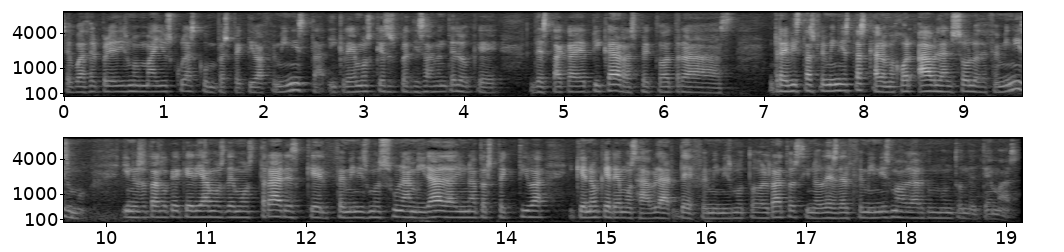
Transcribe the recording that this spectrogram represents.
se puede hacer periodismo en mayúsculas con perspectiva feminista y creemos que eso es precisamente lo que destaca de Picar respecto a otras revistas feministas que a lo mejor hablan solo de feminismo. Y nosotras lo que queríamos demostrar es que el feminismo es una mirada y una perspectiva y que no queremos hablar de feminismo todo el rato, sino desde el feminismo hablar de un montón de temas.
